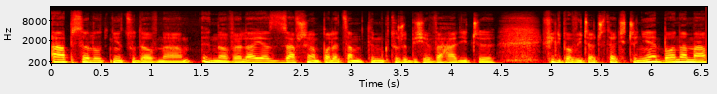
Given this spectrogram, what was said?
absolutnie cudowna nowela. Ja zawsze ją polecam tym, którzy by się wahali, czy Filipowicza czytać, czy nie, bo ona ma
